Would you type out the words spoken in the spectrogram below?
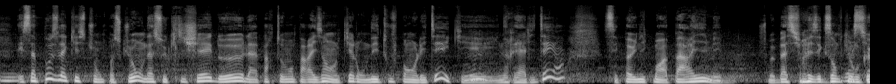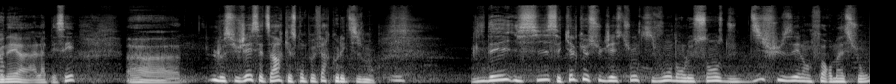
mm. et ça pose la question, parce qu'on a ce cliché de l'appartement parisien dans lequel on n'étouffe pas en l'été, qui est mm. une réalité. Hein. C'est pas uniquement à Paris, mais je me base sur les exemples que l'on connaît à, l'APC. Euh, le sujet, c'est de savoir qu'est-ce qu'on peut faire collectivement. L'idée ici, c'est quelques suggestions qui vont dans le sens de diffuser l'information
